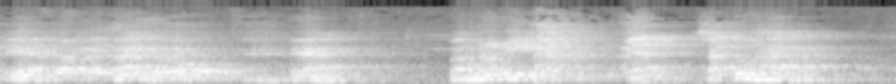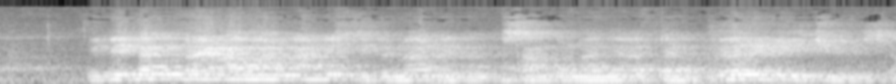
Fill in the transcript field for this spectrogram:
Ya, Bang, ya, Bang Romi. Ya. Satu hal, ini kan relawan Anies dikenal dengan kesantunannya dan religius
